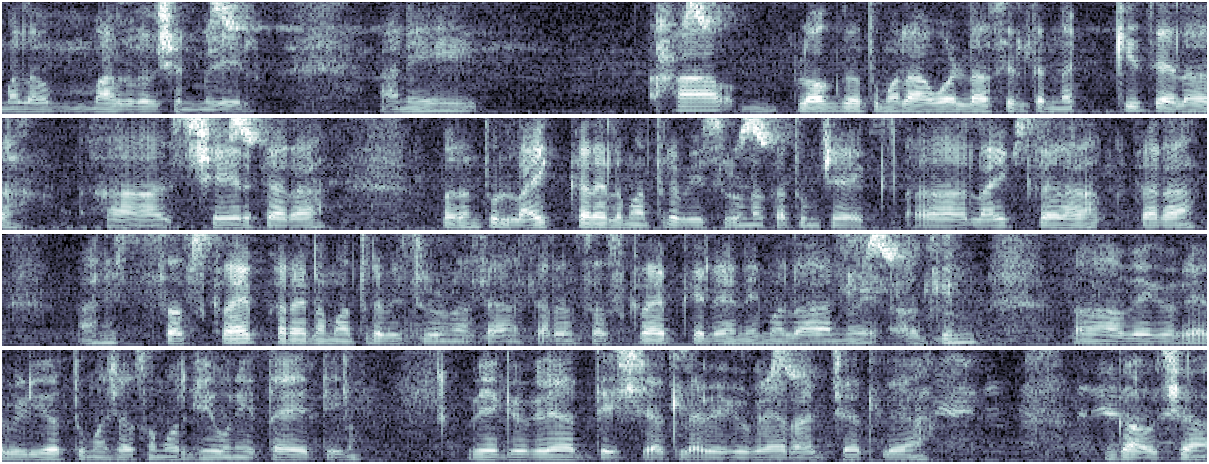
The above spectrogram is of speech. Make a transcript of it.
मला मार्गदर्शन मिळेल. आणि हा ब्लॉग जर तुम्हाला आवडला असेल तर नक्कीच याला शेअर करा. परंतु लाईक करायला मात्र विसरू नका. तुमच्या एक लाईक करा करा आणि सबस्क्राईब करायला मात्र विसरू नका. कारण सबस्क्राईब केल्याने मला आणि अजून वेगवेगळ्या व्हिडिओ तुमच्यासमोर घेऊन येता येतील. वेगवेगळ्या देशातल्या वेगवेगळ्या राज्यातल्या गावच्या.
